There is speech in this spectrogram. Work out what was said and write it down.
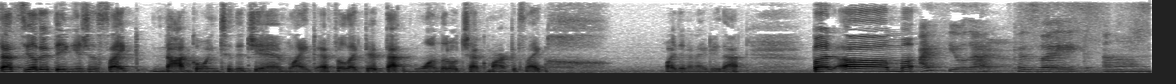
that's the other thing is just like not going to the gym. Like I feel like that that one little check mark. It's like, why didn't I do that? But um, I feel that because, like, um,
